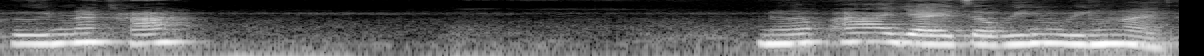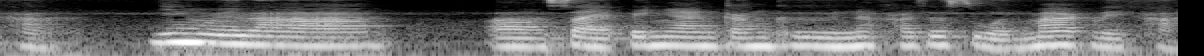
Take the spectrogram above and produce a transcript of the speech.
พื้นนะคะ เนื้อผ้าใยจะวิ่งวิ่งหน่อยค่ะ ยิ่งเวลาใส่ไปงานกลางคืนนะคะ จะสวยมากเลยค่ะ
